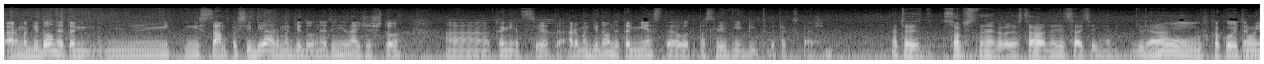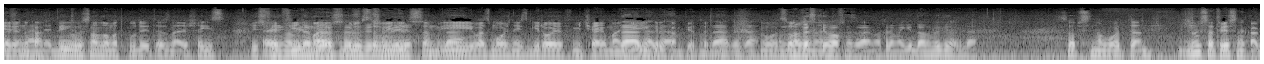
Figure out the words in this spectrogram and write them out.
Армагеддон это не, не сам по себе Армагеддон, это не значит, что э, конец света. Армагеддон это место вот последней битвы, так скажем. Это собственное, которое стало нарицательным для ну, в какой-то мере. Ну как, финальной ты в битвы. основном откуда это знаешь? А Из из э, фильма, фильма Брюса с Брюсом Уиллисом Уиллисом, и, возможно, из героев Меча и магии да, игры да, да, компьютерной. да, да, да. Ну, вот, Много скиллов, называемых Армагеддон в играх, да. Собственно, вот, да. Ну и, соответственно, как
